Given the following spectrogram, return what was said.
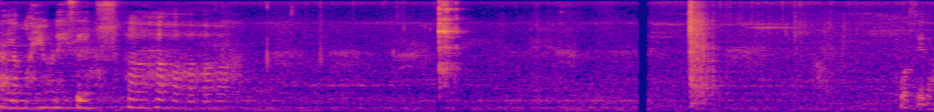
നല്ല മയോണൈസിൽ പോസ് ചെയ്തോ?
